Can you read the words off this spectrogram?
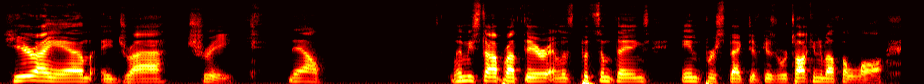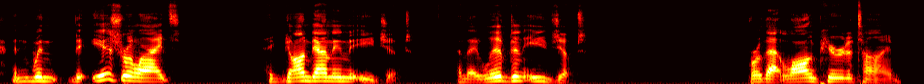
Here I am, a dry tree. Now, let me stop right there and let's put some things in perspective because we're talking about the law. And when the Israelites had gone down into Egypt and they lived in Egypt for that long period of time,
